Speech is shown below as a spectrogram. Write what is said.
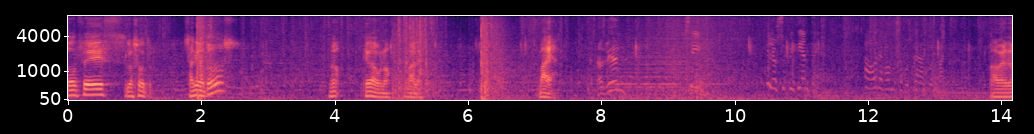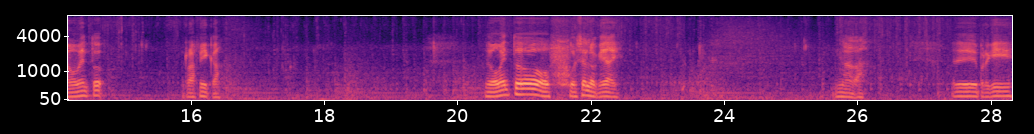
Entonces, los otros. ¿Se han ido todos? No, queda uno. Vale. Vale. ¿Estás bien? Sí, lo suficiente. Ahora vamos a buscar a tu hermano. A ver, de momento... Rafika. De momento... uf, Pues es lo que hay. Nada. Eh, por aquí...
